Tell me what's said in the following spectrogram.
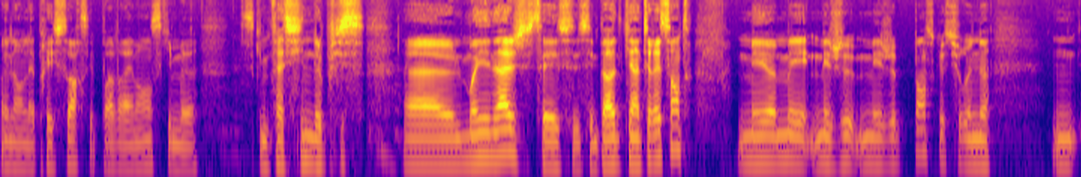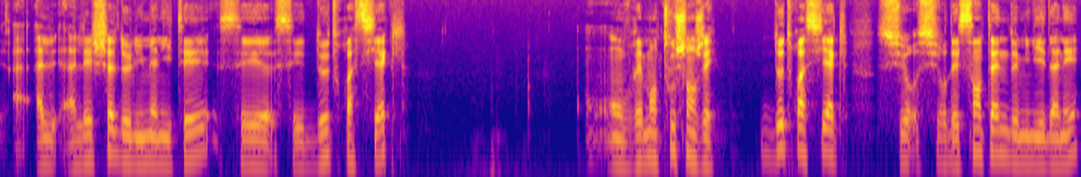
Oui, non, la préhistoire, c'est pas vraiment ce qui me, ce qui me fascine le plus. Euh, le Moyen-Âge, c'est une période qui est intéressante, mais, euh, mais, mais, je, mais je pense que sur une, à, l'échelle de l'humanité, ces, ces deux, trois siècles ont vraiment tout changé. Deux, trois siècles sur, sur des centaines de milliers d'années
